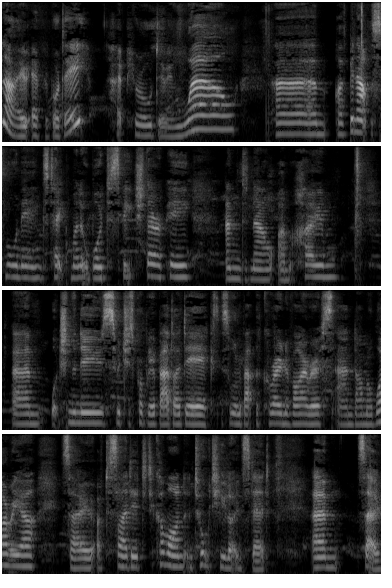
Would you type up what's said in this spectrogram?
Hello everybody, hope you're all doing well. Um, I've been out this morning to take my little boy to speech therapy and now I'm at home um, watching the news, which is probably a bad idea because it's all about the coronavirus and I'm a worrier. So I've decided to come on and talk to you lot instead. Um, so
